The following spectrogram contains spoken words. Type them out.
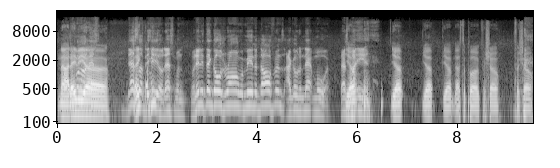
Nah, they be Jevon, that's- uh. That's They- up the hill. That's when when anything goes wrong with me and the Dolphins, I go to Nat Moore. That's Yep. my end. Yep, yep, yep. That's the plug for sure, for sure.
